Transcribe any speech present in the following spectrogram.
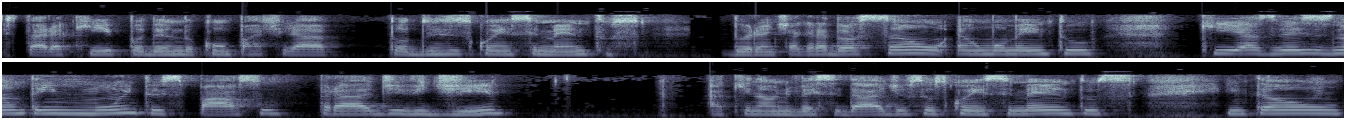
estar aqui podendo compartilhar todos esses conhecimentos. Durante a graduação é um momento que às vezes não tem muito espaço para dividir aqui na universidade os seus conhecimentos. Então,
